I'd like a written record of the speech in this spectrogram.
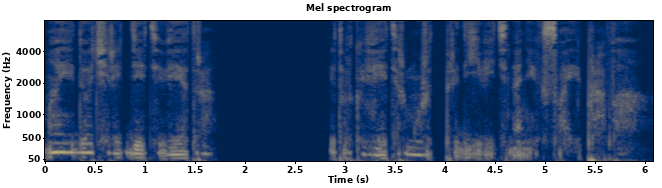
Мои дочери — дети ветра, и только ветер может предъявить на них свои права.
